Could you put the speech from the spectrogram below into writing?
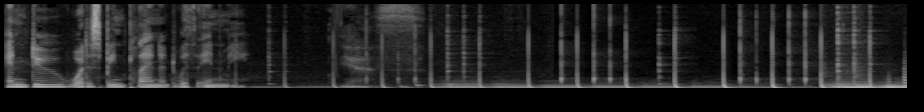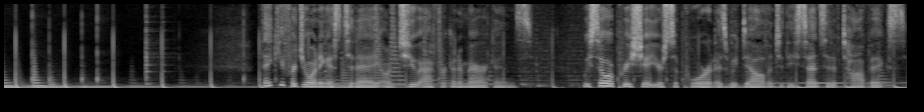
and do what has been planted within me? Yes. Thank you for joining us today on Two African Americans. We so appreciate your support as we delve into these sensitive topics.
